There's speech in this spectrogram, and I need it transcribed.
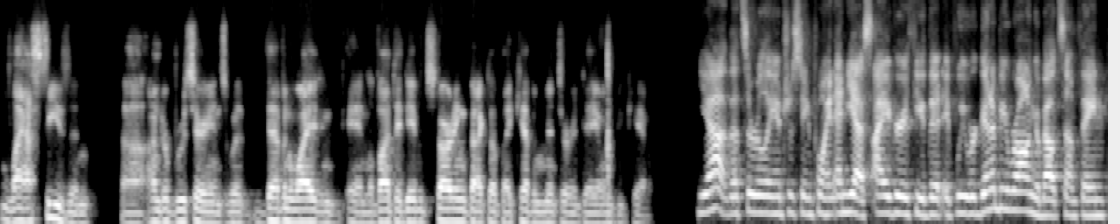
last season uh, under Bruce Arians with Devin White and, and Lavonte David starting, backed up by Kevin Minter and Deone Bucannon. Yeah, that's a really interesting point. And yes, I agree with you that if we were going to be wrong about something,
